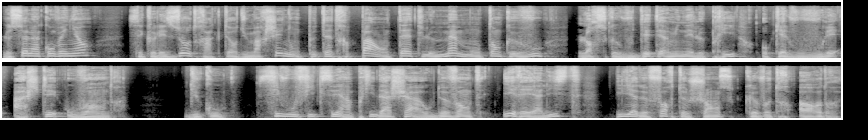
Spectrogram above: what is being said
Le seul inconvénient, c'est que les autres acteurs du marché n'ont peut-être pas en tête le même montant que vous lorsque vous déterminez le prix auquel vous voulez acheter ou vendre. Du coup, si vous fixez un prix d'achat ou de vente irréaliste, il y a de fortes chances que votre ordre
